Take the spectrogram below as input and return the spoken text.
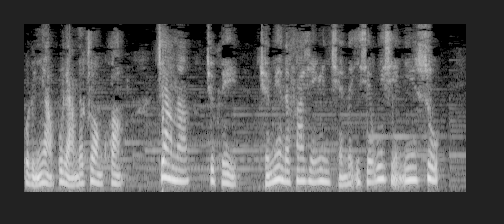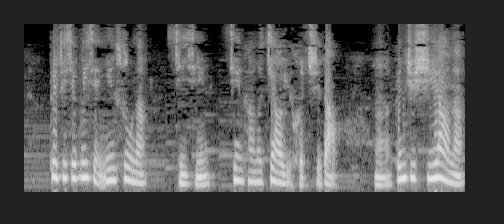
或者营养不良的状况？这样呢，就可以全面的发现孕前的一些危险因素，对这些危险因素呢进行健康的教育和指导。嗯，根据需要呢，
